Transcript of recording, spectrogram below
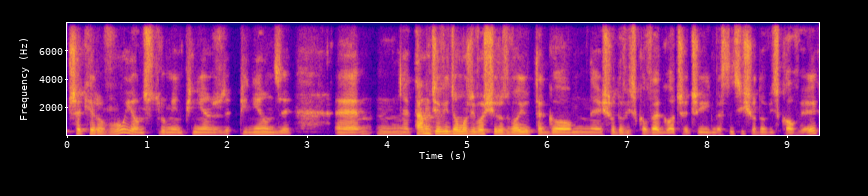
przekierowując strumień pieniędzy, pieniędzy tam, gdzie widzą możliwości rozwoju tego środowiskowego, czy, czy inwestycji środowiskowych,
